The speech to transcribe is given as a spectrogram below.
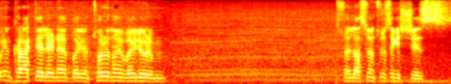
Oyunun karakterlerine bayılıyorum. Torino'ya bayılıyorum. Sonra Las Venturas'a geçeceğiz.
